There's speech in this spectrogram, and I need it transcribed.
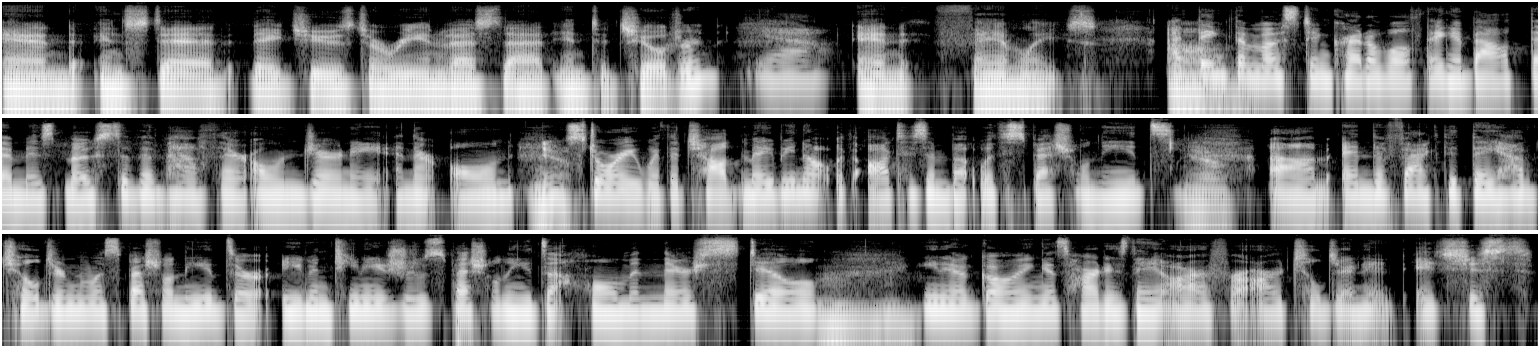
And instead, they choose to reinvest that into children yeah and families. I think the Um, most incredible thing about them is most of them have their own journey and their own Yeah. story with a child, maybe not with autism, but with special needs. yeah, Um, and the fact that they have children with special needs or even teenagers with special needs at home and they're still, Mm-hmm. you know, going as hard as they are for our children, it, it's just,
